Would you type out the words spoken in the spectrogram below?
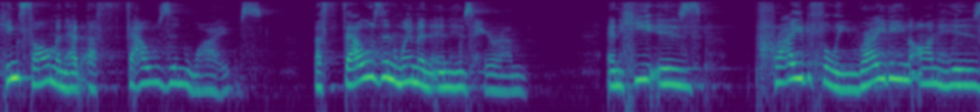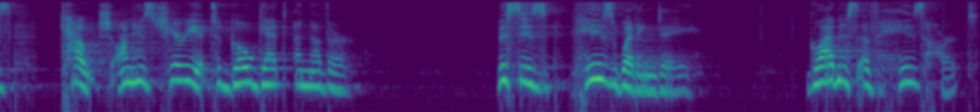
King Solomon had a thousand wives, a thousand women in his harem and he is pridefully riding on his couch, on his chariot to go get another. This is his wedding day, gladness of his heart.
